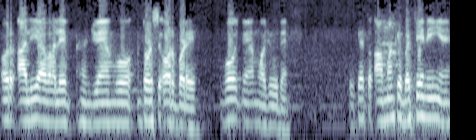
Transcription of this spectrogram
اور عالیہ والے جو ہیں وہ تھوڑے سے اور بڑے، وہ جو ہیں موجود ہیں۔ ٹھیک ہے، تو آما کے بچے نہیں ہیں،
